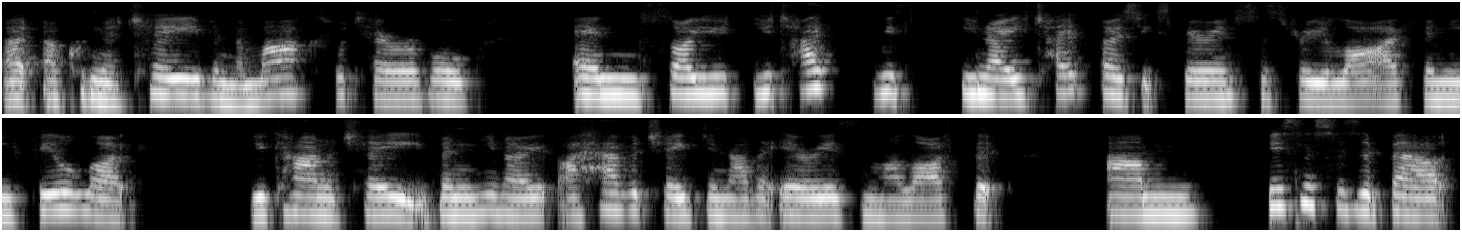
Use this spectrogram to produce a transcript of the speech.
I, I couldn't achieve and the marks were terrible. And so you, you take with you know, you take those experiences through your life and you feel like you can't achieve. And, you know, I have achieved in other areas in my life, but um, business is about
